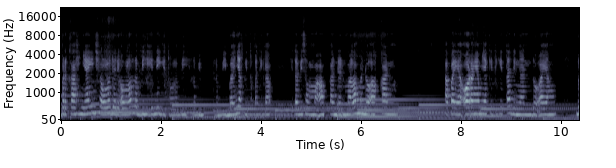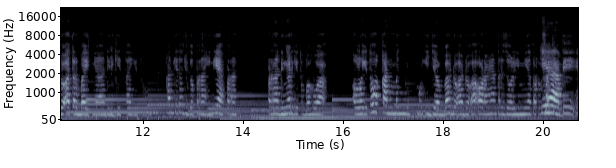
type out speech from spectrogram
berkahnya insya Allah dari Allah lebih ini gitu lebih lebih lebih banyak gitu ketika kita bisa memaafkan dan malah mendoakan apa ya orang yang menyakiti kita dengan doa yang doa terbaiknya diri kita gitu. Kan kita juga pernah ini ya pernah pernah dengar gitu bahwa Allah itu akan men- mengijabah doa-doa orang yang terzolimi atau tersakiti.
